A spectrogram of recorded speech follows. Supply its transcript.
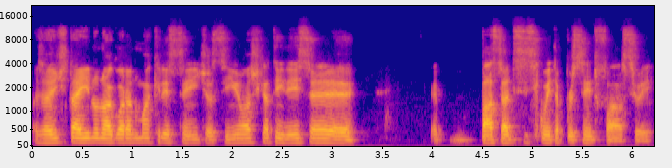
mas a gente está indo agora numa crescente assim, eu acho que a tendência é, é passar desses 50% fácil aí.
